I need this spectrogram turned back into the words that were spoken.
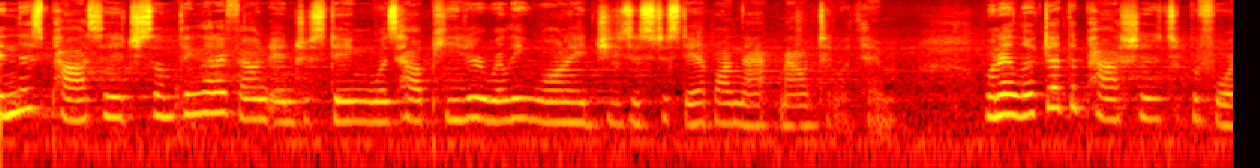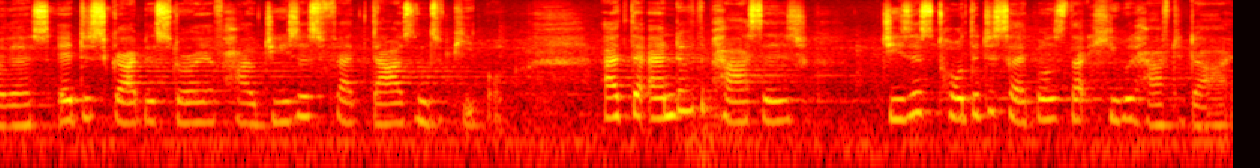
In this passage, something that I found interesting was how Peter really wanted Jesus to stay up on that mountain with him. When I looked at the passage before this, it described the story of how Jesus fed thousands of people. At the end of the passage, Jesus told the disciples that he would have to die.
